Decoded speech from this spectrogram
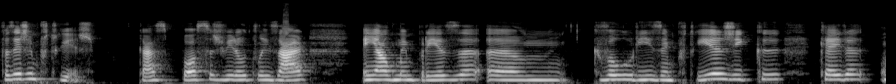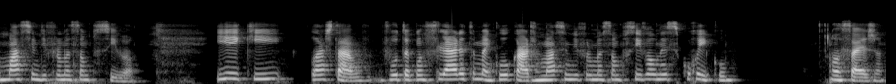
fazeres em português, caso possas vir a utilizar em alguma empresa um, que valorize em português e que queira o máximo de informação possível. E aqui, lá está, vou-te aconselhar a também colocar o máximo de informação possível nesse currículo. Ou seja,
